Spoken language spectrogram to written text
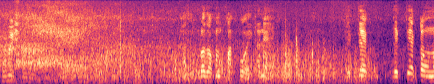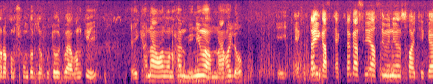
খুবই সুন্দর গাছগুলো যখন পাকবো এখানে, দেখতে দেখতে একটা অন্যরকম সৌন্দর্য ফুটে উঠবে এবং কি এইখানে আমার মনে হয় মিনিমাম না হইলেও এই একটাই গাছ, একটা গাছে আছে মিনিমাম ছয় থেকে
